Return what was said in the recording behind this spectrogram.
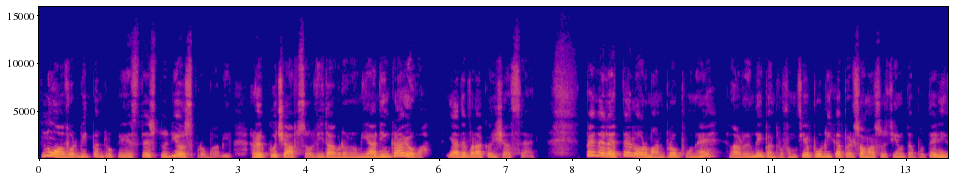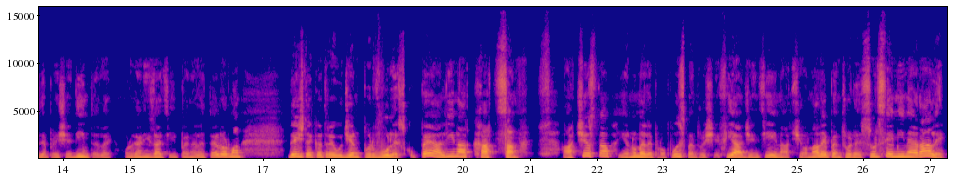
Nu a vorbit pentru că este studios, probabil. Răcuci a absolvit agronomia din Craiova. E adevărat că în șase ani. PNL Telorman propune, la rândul pentru funcție publică, persoana susținută puternic de președintele organizației PNL Telorman, deci de către Eugen Pârvulescu, pe Alina Cațan. Acesta e numele propus pentru șefia Agenției Naționale pentru Resurse Minerale.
